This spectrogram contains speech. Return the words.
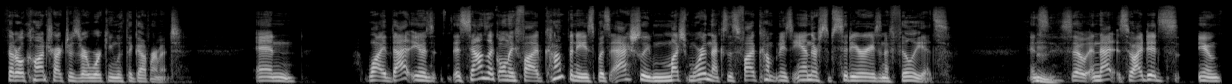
federal contractors that are working with the government. And why that you know, it sounds like only five companies, but it's actually much more than that because it's five companies and their subsidiaries and affiliates. And hmm. so, and that, so I did, you know,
